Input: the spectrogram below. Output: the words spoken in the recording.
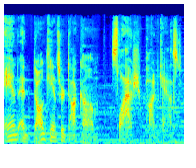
and at dogcancer.com slash podcast.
